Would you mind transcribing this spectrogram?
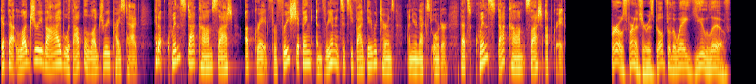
Get that luxury vibe without the luxury price tag. Hit up quince.com slash upgrade for free shipping and 365 day returns on your next order. That's quince.com slash upgrade. Burrow's furniture is built for the way you live.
